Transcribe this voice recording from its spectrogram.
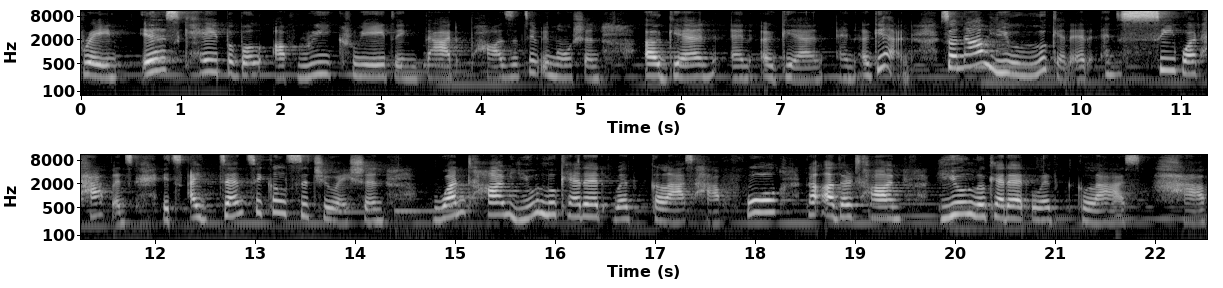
brain is capable of recreating that positive emotion again and again and again. So now you look at it and see what happens. It's identical situation. One time you look at it with glass half full, the other time you look at it with glass half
